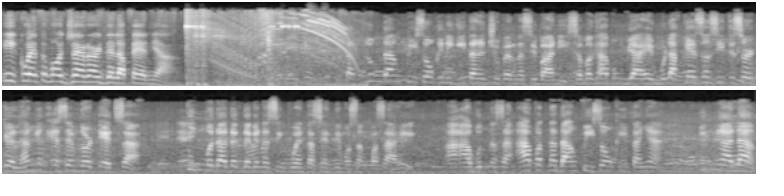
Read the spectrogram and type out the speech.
Ikwento mo, Gerard de la Peña. Daang piso ang kinikita ng super na si Bunny sa maghapong biyahe mula Quezon City Circle hanggang SM North EDSA. Kung madadagdagan ng 50 sentimos ang pasahe, aabot na sa apat na daang piso ang kita niya. Yun nga lang,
